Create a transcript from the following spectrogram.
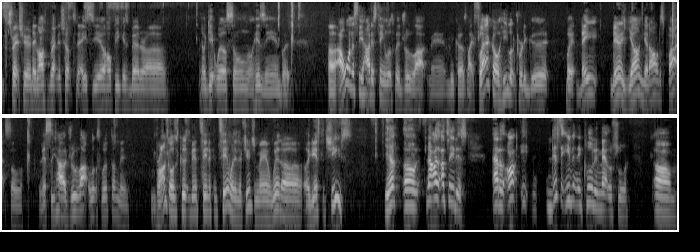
stretch here. They lost Bradley Chubb to the ACL. Hope he gets better. Uh, he'll get well soon on his end, but. Uh, I want to see how this team looks with Drew Lock, man, because like Flacco, he looked pretty good, but they they're young at all the spots. So let's see how Drew Lock looks with them, and Broncos could be a team to contend with in the future, man, with uh against the Chiefs. Yeah. Um. Now I'll, I'll tell you this: out of all, it, this even including Matt LaFleur, um,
